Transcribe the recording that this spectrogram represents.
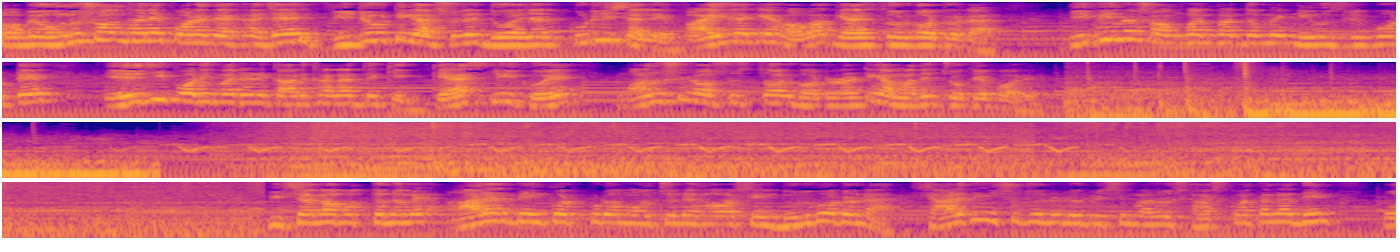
তবে অনুসন্ধানে পরে দেখা যায়, ভিডিওটি আসলে দু হাজার কুড়ি সালে ভাইজাগে হওয়া গ্যাস দুর্ঘটনা বিভিন্ন সংবাদ মাধ্যমের নিউজ রিপোর্টে এলজি পরিবারের কারখানা থেকে গ্যাস লিক হয়ে মানুষের অসুস্থ হওয়ার ঘটনাটি আমাদের চোখে পড়ে। বিশাখাপত্তনমের আর আর বেঙ্কটপুরম অঞ্চলে হওয়া সেই দুর্ঘটনায় সাড়ে তিনশো জনেরও বেশি মানুষ হাসপাতালাধীন ও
